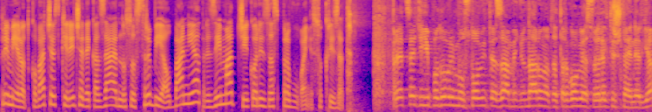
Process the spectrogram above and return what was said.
премиерот Ковачевски рече дека заедно со Србија и Албанија преземаат чекори за справување со кризата. Пред се ќе ги подобриме условите за меѓународната трговија со електрична енергија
